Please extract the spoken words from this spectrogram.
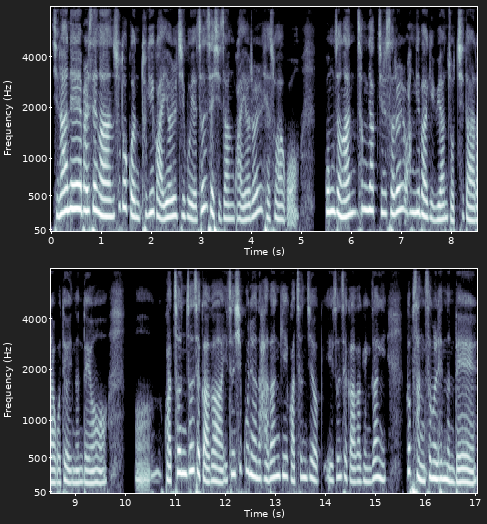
지난해 발생한 수도권 투기 과열 지구의 전세시장 과열을 해소하고 공정한 청약 질서를 확립하기 위한 조치다라고 되어 있는데요. 어, 과천 전세가가 2019년 하반기 과천 지역 이 전세가가 굉장히 급상승을 했는데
